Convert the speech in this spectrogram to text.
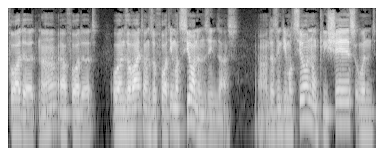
fordert, ne, er fordert. Und so weiter und so fort. Emotionen sind das. Ja, das sind Emotionen und Klischees und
